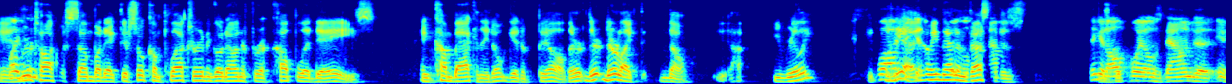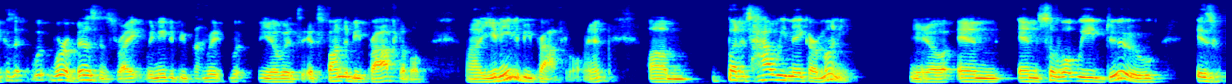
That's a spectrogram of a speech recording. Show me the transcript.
And well, we were talking with somebody like they're so complex. We're going to go down there for a couple of days and come back and they don't get a bill. They're they're, they're like, no, you really? Well, yeah, I, I mean that investment is I think it all boils down to because you know, we're a business, right? We need to be, we, you know, it's it's fun to be profitable. Uh, you need to be profitable, man. Um, but it's how we make our money, you know. And and so what we do is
